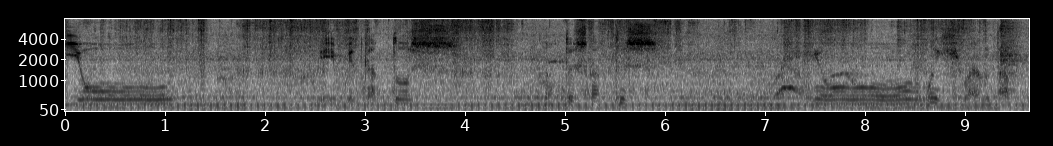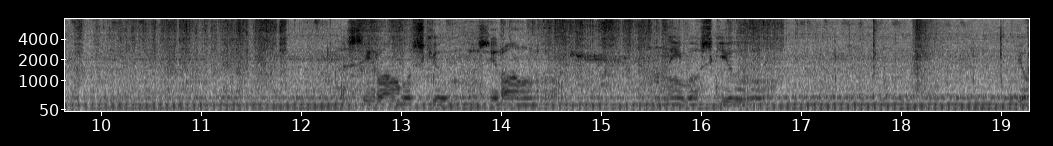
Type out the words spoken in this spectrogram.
Yo. Bibit kaktus kaktus kaktus. Yo wih mantap. Kasih ruang bosku kasih ruang nih bosku. Yo.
